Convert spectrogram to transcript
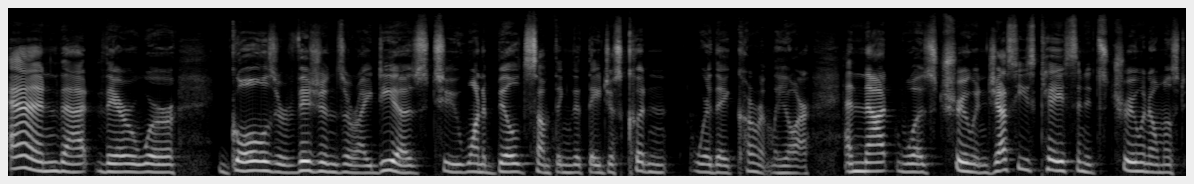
and that there were goals or visions or ideas to want to build something that they just couldn't where they currently are. And that was true in Jesse's case, and it's true in almost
